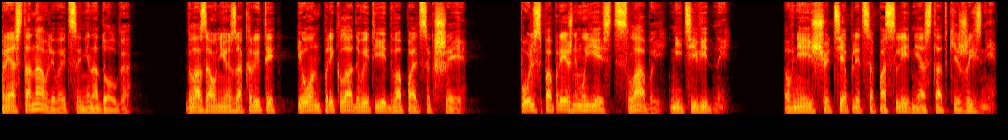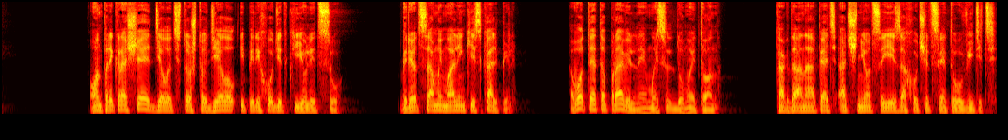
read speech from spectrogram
приостанавливается ненадолго. Глаза у нее закрыты, и он прикладывает ей два пальца к шее. Пульс по-прежнему есть, слабый, нитевидный. В ней еще теплятся последние остатки жизни. Он прекращает делать то, что делал, и переходит к ее лицу. Берет самый маленький скальпель. Вот это правильная мысль, думает он. Когда она опять очнется, ей захочется это увидеть.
